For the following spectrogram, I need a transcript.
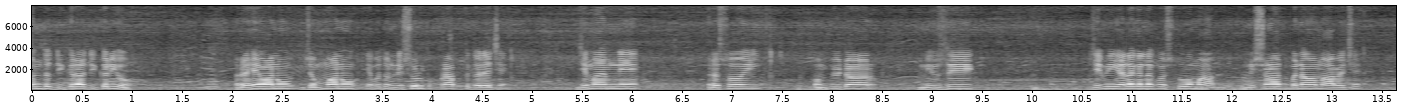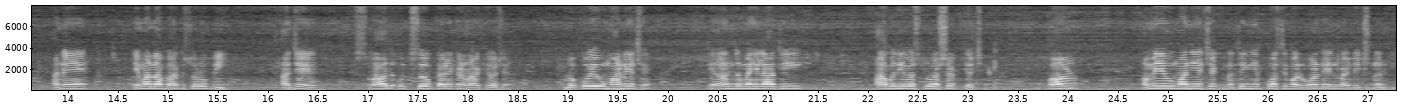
અંધ દીકરા દીકરીઓ રહેવાનું, જમવાનું એ બધું નિઃશુલ્ક પ્રાપ્ત કરે છે. જેમાં એમને રસોઈ, કોમ્પ્યુટર, મ્યુઝિક જેવી અલગ અલગ વસ્તુઓમાં નિષ્ણાત બનાવવામાં આવે છે. અને એમાંના ભાગસ્વરૂપી આજે સ્વાદ ઉત્સવ કાર્યક્રમ રાખ્યો છે. લોકો એવું માને છે કે અંધ મહિલાથી આ બધી વસ્તુ અશક્ય છે. પણ અમે એવું માનીએ છીએ કે nothing impossible world and my dictionary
